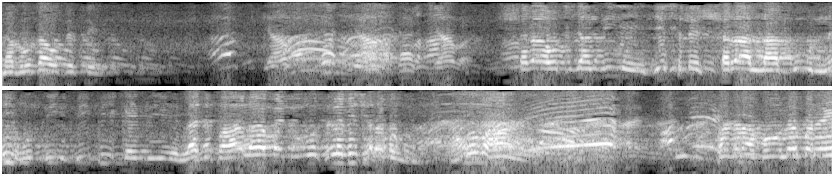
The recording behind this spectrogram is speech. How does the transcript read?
نہ روزہ ہوتے تھے۔ شرح اٹھ جاتی ہے، جس لیے شرح لاگو نہیں ہوتی بی بی کہتی ہے، لج پالا مینو اس لیے بھی شرم ہوگی پندرہ بول مرے۔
